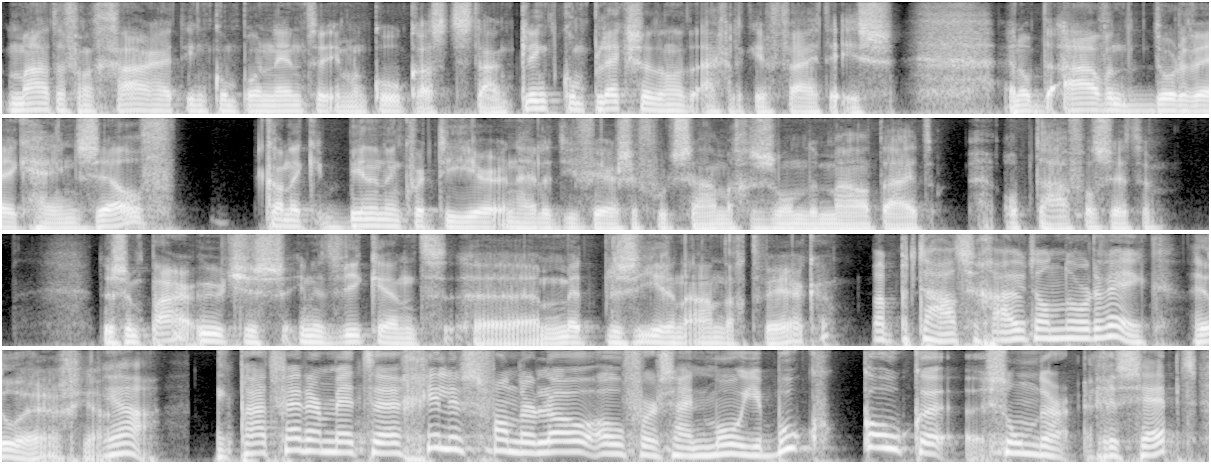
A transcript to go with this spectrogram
mate van gaarheid in componenten in mijn koelkast staan. Klinkt complexer dan het eigenlijk in feite is. En op de avond door de week heen zelf kan ik binnen een kwartier een hele diverse voedzame gezonde maaltijd op tafel zetten. Dus een paar uurtjes in het weekend uh, met plezier en aandacht werken. Dat betaalt zich uit dan door de week? Heel erg, ja. ja. Ik praat verder met uh, Gilles van der Loo over zijn mooie boek Koken zonder recept.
